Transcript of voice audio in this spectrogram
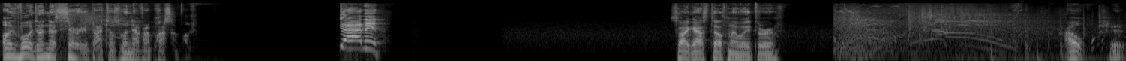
Avoid unnecessary battles whenever possible. Got it! So I got stealth my way through. Oh, shit.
